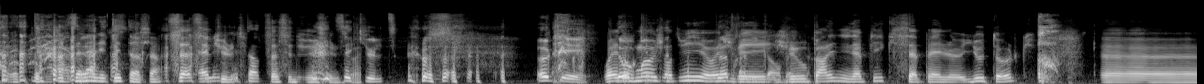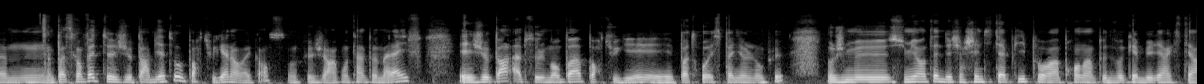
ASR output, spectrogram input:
c'est Celle-là, elle était top. hein. Ça, c'est culte. Ça, c'est devenu culte. c'est ouais. culte. Ok. Ouais, donc, Donc, moi aujourd'hui, ouais, je, je vais vous parler d'une appli qui s'appelle euh, YouTalk. Euh, parce qu'en fait, je pars bientôt au Portugal en vacances, donc je vais raconter un peu ma life. Et je parle absolument pas portugais et pas trop espagnol non plus. Donc je me suis mis en tête de chercher une petite appli pour apprendre un peu de vocabulaire, etc.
